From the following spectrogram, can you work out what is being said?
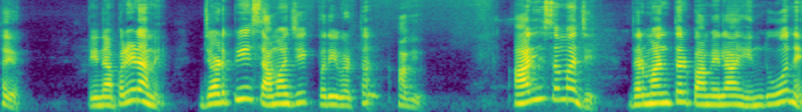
થયો. તેના પરિણામે ઝડપી સામાજિક પરિવર્તન આવ્યું. આર્ય સમાજે ધર્માંતર પામેલા હિન્દુઓને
